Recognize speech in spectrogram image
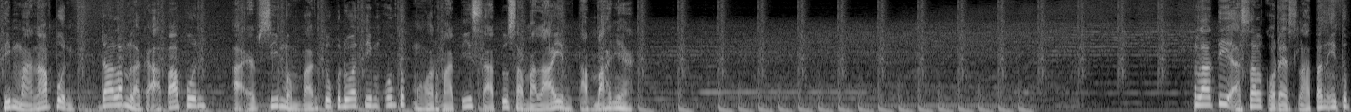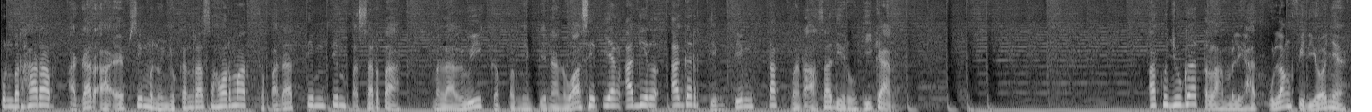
Tim mana pun, dalam laga apa pun, AFC membantu kedua tim untuk menghormati satu sama lain tambahnya. Pelatih asal Korea Selatan itu pun berharap agar AFC menunjukkan rasa hormat kepada tim-tim peserta melalui kepemimpinan wasit yang adil agar tim-tim tak merasa dirugikan. Aku juga telah melihat ulang videonya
